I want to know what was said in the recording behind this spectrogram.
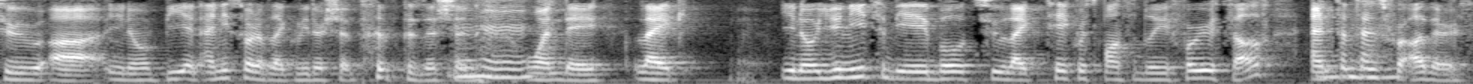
to uh, you know be in any sort of like leadership position one day like you know you need to be able to like take responsibility for yourself and sometimes for others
